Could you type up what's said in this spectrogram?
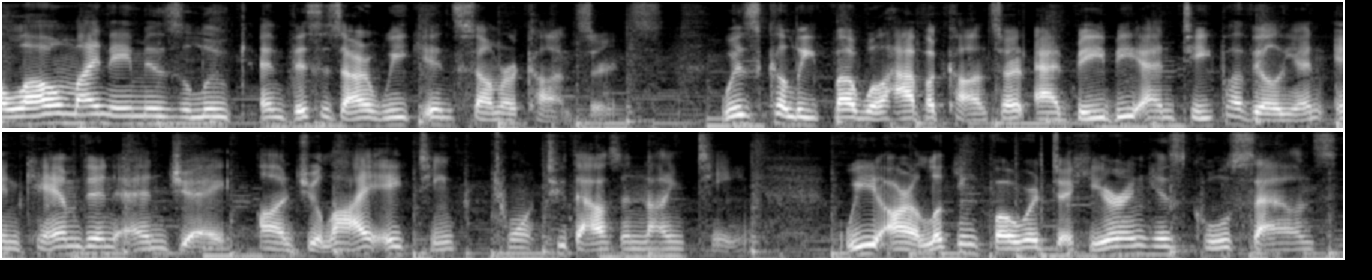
Hello, my name is Luke, and this is our week in summer concerts. Wiz Khalifa will have a concert at BB&T Pavilion in Camden, NJ on July 18, 2019. We are looking forward to hearing his cool sounds,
